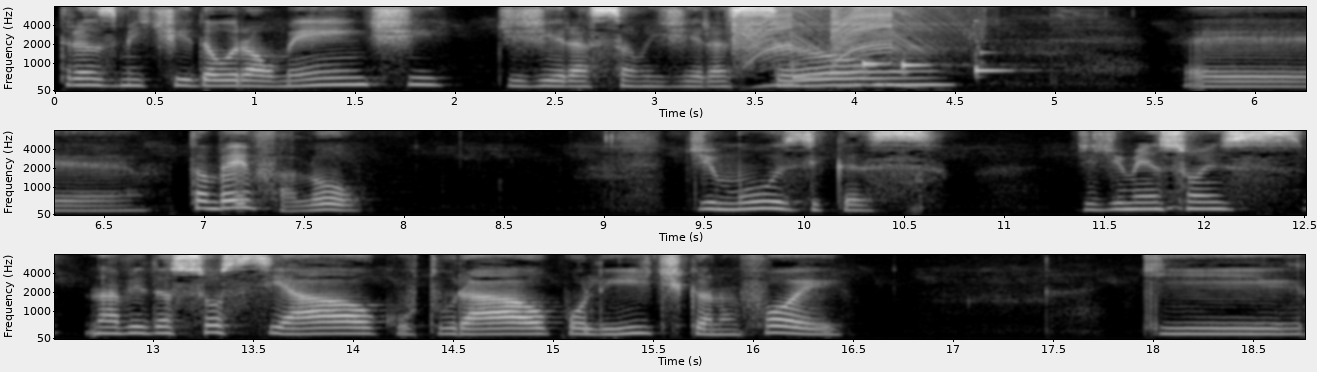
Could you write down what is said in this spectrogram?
transmitida oralmente, de geração em geração. É, também falou de músicas de dimensões na vida social, cultural, política, não foi? Que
